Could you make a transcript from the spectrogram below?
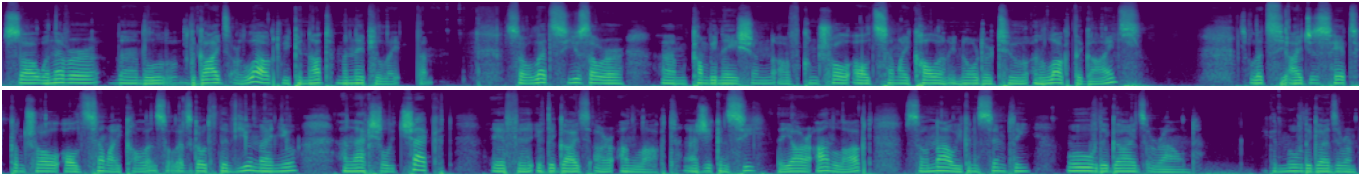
So whenever the, the, the guides are locked we cannot manipulate them. So let's use our um, combination of control alt semicolon in order to unlock the guides. So let's see I just hit control alt semicolon. So let's go to the view menu and actually check if, uh, if the guides are unlocked. As you can see, they are unlocked. So now we can simply move the guides around. You can move the guides around.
